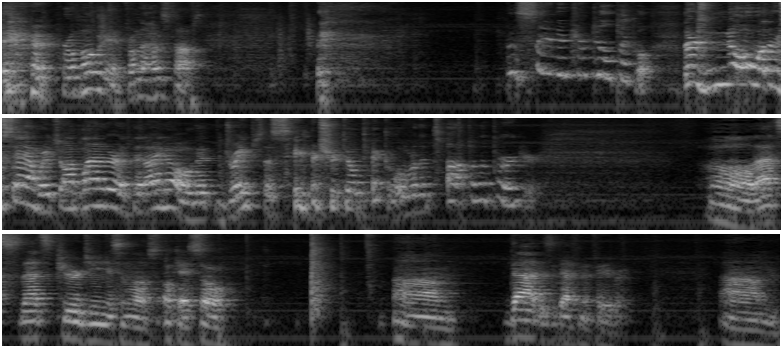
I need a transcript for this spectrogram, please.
promoted from the housetops. the signature dill pickle. There's no other sandwich on planet Earth that I know that drapes a signature dill pickle over the top of the burger. Oh, that's that's pure genius and love. Okay, so um, that is a definite favorite. Um,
